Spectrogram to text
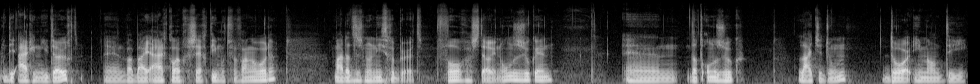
die eigenlijk niet deugt. En waarbij je eigenlijk al hebt gezegd die moet vervangen worden. Maar dat is nog niet gebeurd. Vervolgens stel je een onderzoek in. En dat onderzoek laat je doen door iemand die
